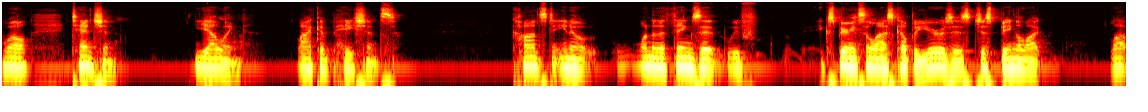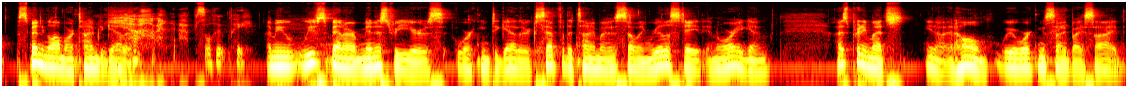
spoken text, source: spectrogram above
Well, tension, yelling, lack of patience, constant, you know, one of the things that we've experienced in the last couple of years is just being a lot lot spending a lot more time together. Yeah, absolutely. I mean, we've spent our ministry years working together, except for the time I was selling real estate in Oregon. I was pretty much, you know, at home. We were working side by side.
